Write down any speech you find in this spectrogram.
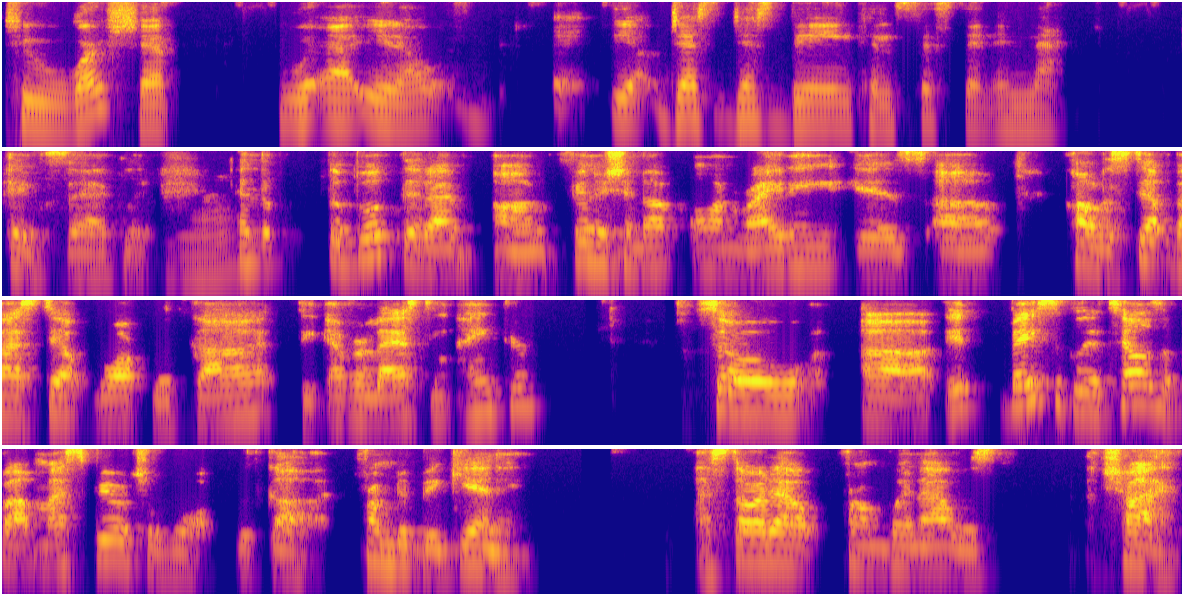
to worship uh, you know eh, you know just just being consistent in that exactly yeah. and the, the book that i'm um, finishing up on writing is uh, called a step-by-step walk with god the everlasting anchor so uh, it basically it tells about my spiritual walk with God from the beginning. I start out from when I was a child,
